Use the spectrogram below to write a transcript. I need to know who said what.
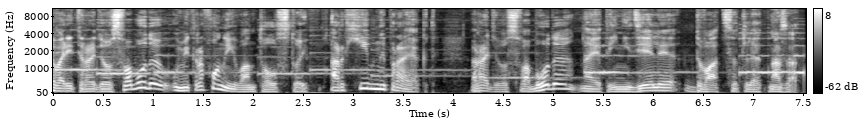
Speaker 1: Говорит Радио Свобода, у микрофона Иван Толстой. Архивный проект «Радио Свобода» на этой неделе 20 лет назад.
